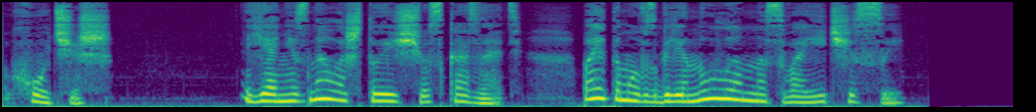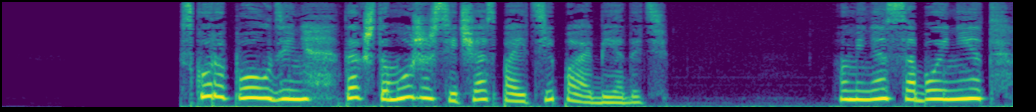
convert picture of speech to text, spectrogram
хочешь». Я не знала, что еще сказать, поэтому взглянула на свои часы. «Скоро полдень, так что можешь сейчас пойти пообедать». «У меня с собой нет,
